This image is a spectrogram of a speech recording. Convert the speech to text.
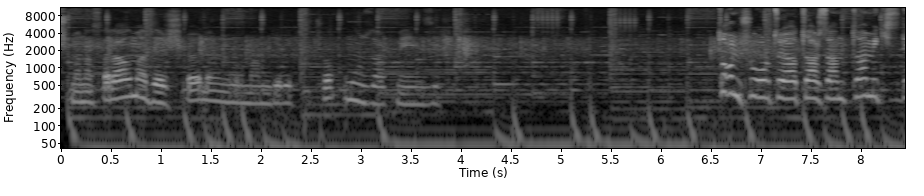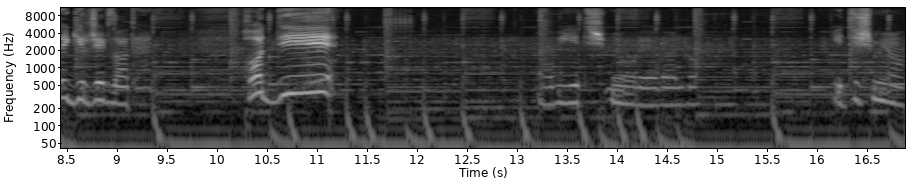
Düşman hasar almadı. Şöyle vurmam gerekiyor? Çok mu uzak menzil? Tam şu ortaya atarsan tam ikisi de girecek zaten. Hadi. Abi yetişmiyor oraya galiba. Yetişmiyor.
